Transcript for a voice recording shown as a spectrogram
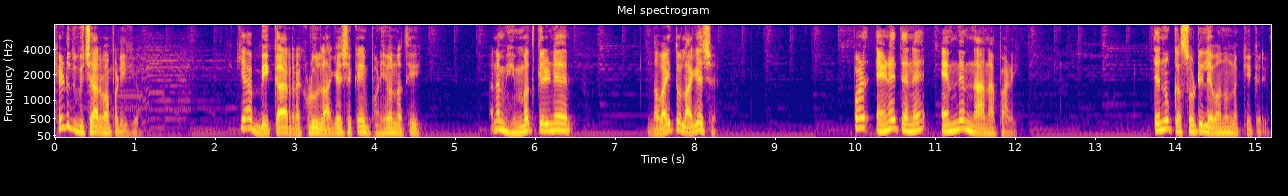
ખેડૂત વિચારમાં પડી ગયો કે આ બેકાર રખડું લાગે છે કંઈ ભણ્યો નથી અને આમ હિંમત કરીને નવાઈ તો લાગે છે. પણ એણે તેને એમને નાના પાડી. તેનું કસોટી લેવાનું નક્કી કર્યું.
